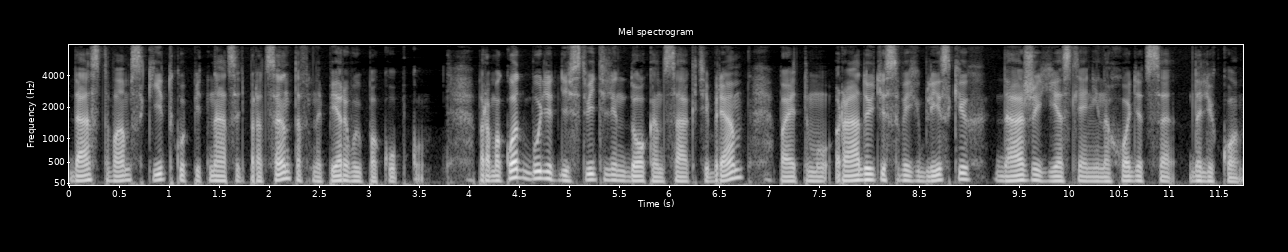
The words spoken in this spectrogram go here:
даст вам скидку 15% на первую покупку. Промокод будет действителен до конца октября, поэтому радуйте своих близких, даже если они находятся далеко.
